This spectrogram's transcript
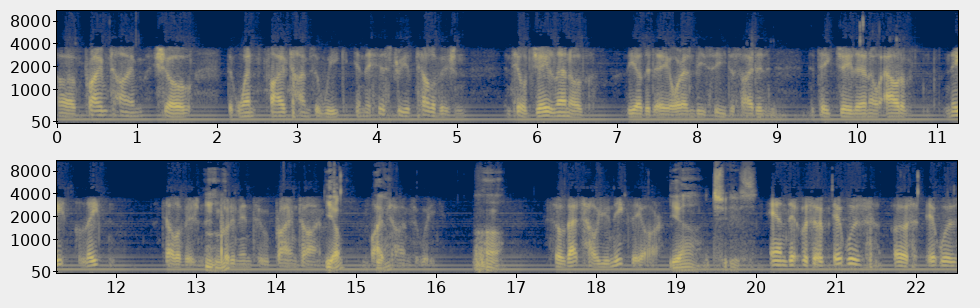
uh, primetime show that went five times a week in the history of television until Jay Leno the other day, or NBC decided to take Jay Leno out of late, late television and Mhm. put him into prime time Yep. five yeah. times a week. Huh. So that's how unique they are. Yeah. Jeez. and it was a it was a, it was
